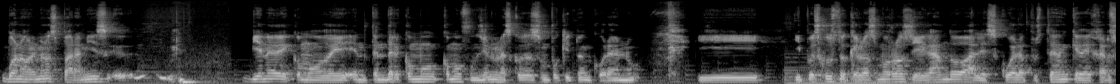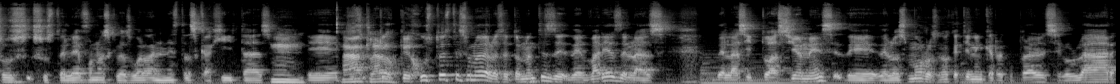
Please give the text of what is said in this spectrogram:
bueno, al menos para mí es, eh, viene de como de entender cómo, cómo funcionan las cosas un poquito en coreano y, y pues justo que los morros llegando a la escuela pues tengan que dejar sus, sus teléfonos que los guardan en estas cajitas. Mm. Eh, Ah, pues, claro. Que, que justo este es uno de los detonantes de, de varias de las, de las situaciones de, de los morros, ¿no? Que tienen que recuperar el celular.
